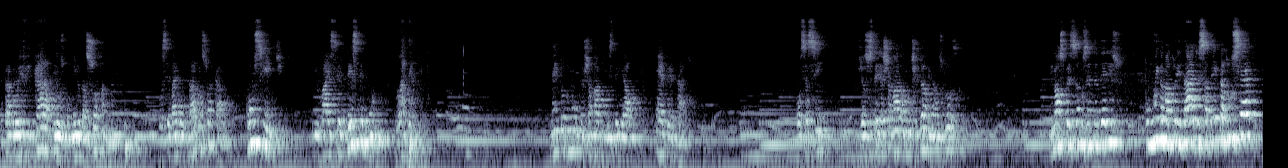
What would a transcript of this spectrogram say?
é para glorificar a Deus no meio da sua família. Você vai voltar para sua casa consciente e vai ser testemunho lá dentro. Tem um chamado ministerial, é verdade. Fosse assim, Jesus teria chamado a multidão e não os doze. E nós precisamos entender isso com muita maturidade e saber que está tudo certo.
